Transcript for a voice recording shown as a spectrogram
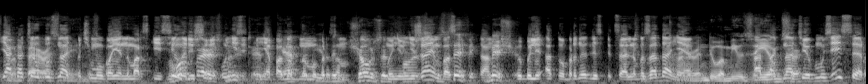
Я хотел бы знать, почему военно-морские силы решили унизить меня подобным образом. Мы не унижаем вас, капитан. Вы были отобраны для специального задания. Отогнать ее в музей, сэр?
